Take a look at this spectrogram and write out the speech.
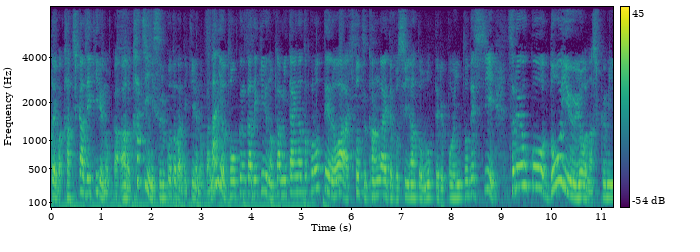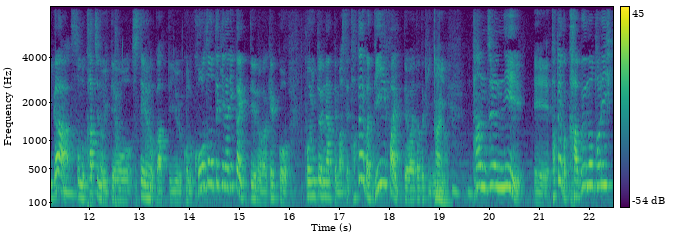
例えば価値化できるのかあの価値にすることができるのか何をトークン化できるのかみたいなところっていうのは一つ考えてほしいなと思ってるポイントですしそれをこうどういうような仕組みがその価値の移転をしているのかっていうこの構造的な理解っていうのが結構ポイントになってまして例えば DeFi って言われた時に、単純にえー、例えば株の取引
